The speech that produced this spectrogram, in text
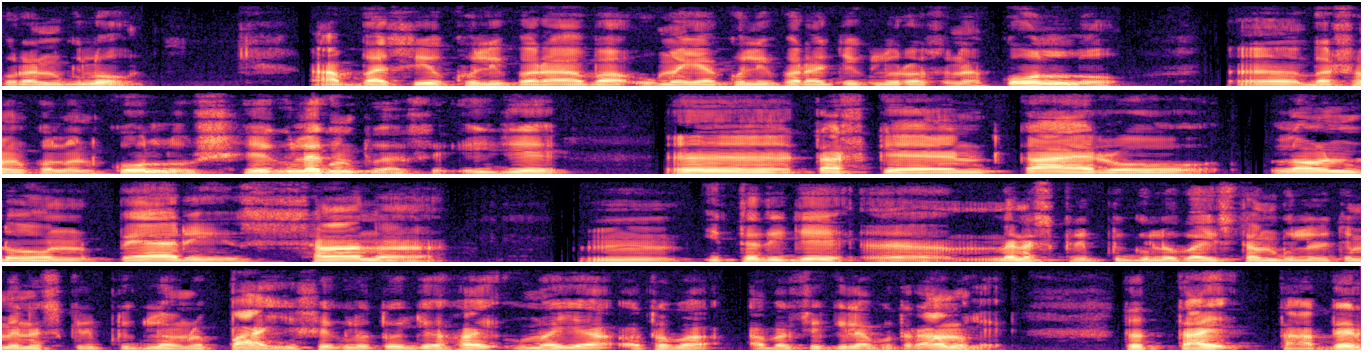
কোরআনগুলো আব্বাসীয় খলিফারা বা উমাইয়া খলিফারা যেগুলো রচনা করল বা সংকলন করল, সেগুলা কিন্তু আছে। এই যে Tashkent, Cairo, London, Paris, Sanaa ইত্যাদি যে ম্যানাস্ক্রিপ্টগুলো বা ইস্তাম্বুলের যে ম্যানাস্ক্রিপ্টগুলো আমরা পাই, সেগুলো তো যে হয় উমাইয়া অথবা আবাসিক খিলাফতের আমলে। তো তাই তাদের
